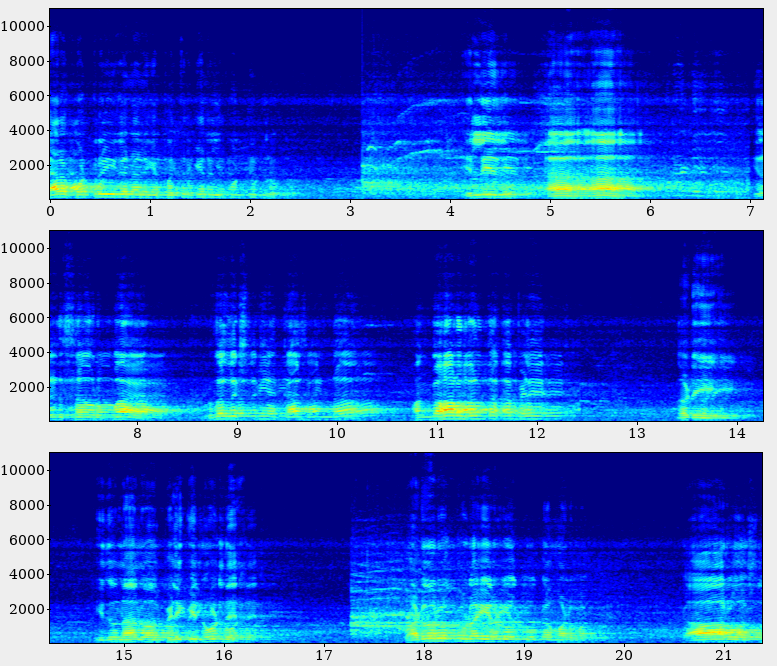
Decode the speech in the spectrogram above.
ಯಾರೋ ಕೊಟ್ಟರು ಈಗ ನನಗೆ ಪತ್ರಿಕೆಯಲ್ಲಿ ಕೊಟ್ಟಿದ್ರು ಇಲ್ಲಿ. ಎರಡು ಸಾವಿರ ರೂಪಾಯಿ. ಗೃಹಲಕ್ಷ್ಮಿಯ ಕಾಸಿನಿಂದ ಬಂಗಾರದಂತಹ ಬೆಳೆ. ನೋಡಿ, ಇದು ನಾನು ಬೆಳಿಗ್ಗೆ ನೋಡಿದೆ. ಬಡವರು ಕೂಡ ಎರಡು ಊಟ ಮಾಡಬೇಕು ಯಾರು ಹಸು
